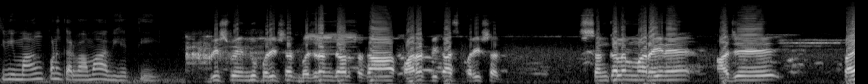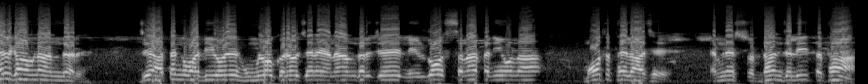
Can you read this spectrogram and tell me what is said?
તેવી માંગ પણ કરવામાં આવી હતી. વિશ્વ હિન્દુ પરિષદ બજરંગ દળ તથા ભારત વિકાસ પરિષદ સંકલનમાં રહીને આજે પહેલગામના અંદર જે આતંકવાદીઓએ હુમલો કર્યો છે ને એના અંદર જે નિર્દોષ સનાતનીઓના મોત થયેલા છે, એમને શ્રદ્ધાંજલિ તથા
